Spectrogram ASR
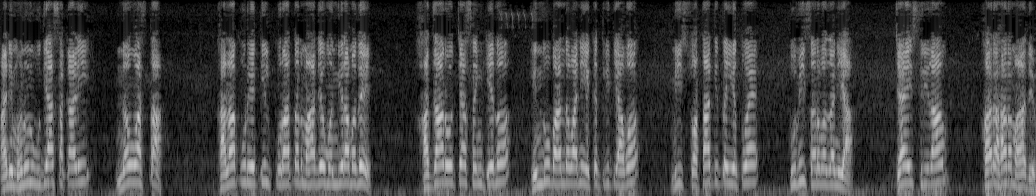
आणि म्हणून उद्या सकाळी नऊ वाजता खानापूर येथील पुरातन महादेव मंदिरामध्ये हजारोच्या संख्येनं हिंदू बांधवांनी एकत्रित यावं. मी स्वतः तिथं येतोय. तुम्ही सर्वजण या. जय श्रीराम. हर हर महादेव.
